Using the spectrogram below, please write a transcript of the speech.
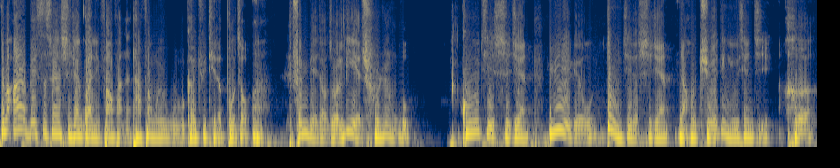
那么阿尔卑斯山时间管理方法呢？它分为五个具体的步骤啊，分别叫做列出任务、估计时间、预留动机的时间，然后决定优先级和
